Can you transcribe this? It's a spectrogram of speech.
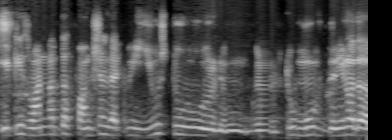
it is one of the functions that we use to to move the, you know the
